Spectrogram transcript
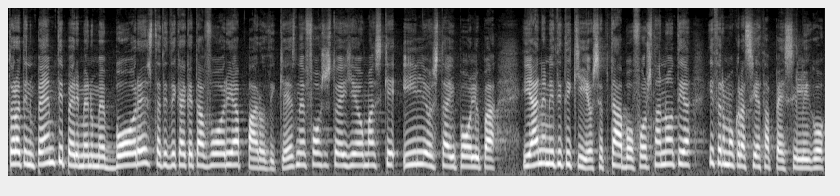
Τώρα την Πέμπτη περιμένουμε μπόρες στα δυτικά και τα βόρεια, παροδικές νεφώσεις στο Αιγαίο μας και ήλιο στα υπόλοιπα. Η άνεμη δυτική ω 7 μποφόρ στα νότια, η θερμοκρασία θα πέσει λίγο.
